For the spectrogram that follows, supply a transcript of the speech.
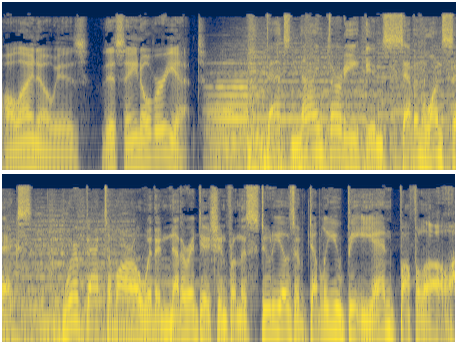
All I know is this ain't over yet. That's 930 in 716. We're back tomorrow with another edition from the studios of WBEN Buffalo.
